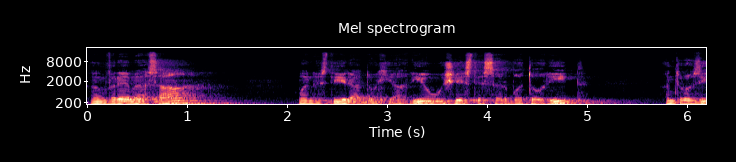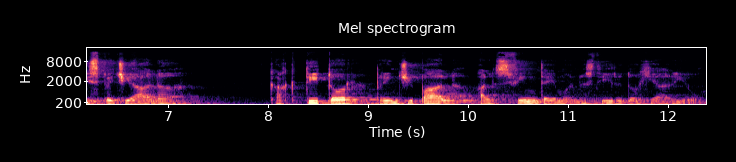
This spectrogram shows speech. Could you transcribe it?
în vremea sa mănăstirea Dohiariu și este sărbătorit într-o zi specială ca titor principal al Sfintei Mănăstiri Dohiariu.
